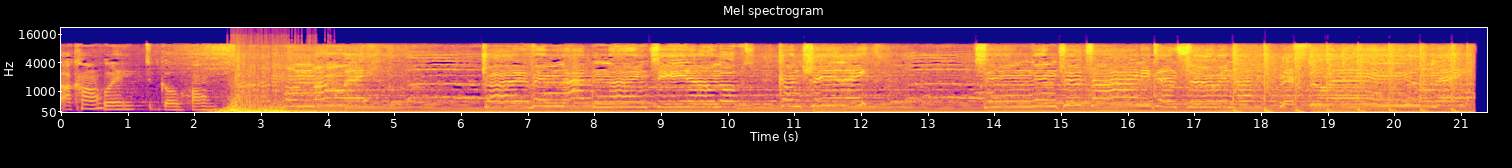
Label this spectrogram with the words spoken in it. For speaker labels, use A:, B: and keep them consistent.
A: I can't wait to go home.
